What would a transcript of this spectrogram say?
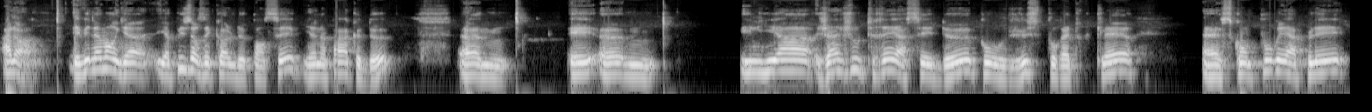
Alors, évidemment, il y, a, plusieurs écoles de pensée, il n'y en a pas que deux. Euh, et euh, il y a, j'ajouterai à ces deux, pour, juste pour être clair, euh, ce qu'on pourrait appeler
